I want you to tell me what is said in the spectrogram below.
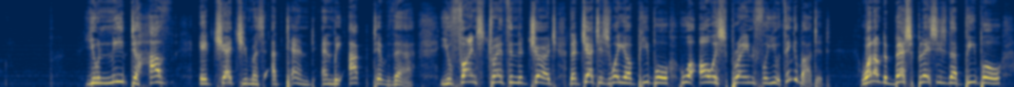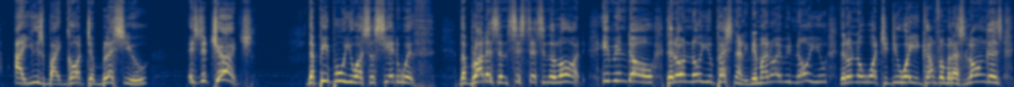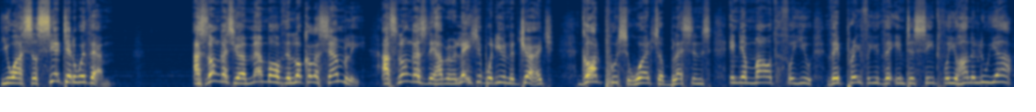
You need to have a church you must attend and be active there. You find strength in the church. The church is where you have people who are always praying for you. Think about it. One of the best places that people are used by God to bless you is the church. The people you associate with, the brothers and sisters in the Lord, even though they don't know you personally, they might not even know you, they don't know what you do, where you come from, but as long as you are associated with them, as long as you're a member of the local assembly, as long as they have a relationship with you in the church, God puts words of blessings in their mouth for you. They pray for you, they intercede for you. Hallelujah.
